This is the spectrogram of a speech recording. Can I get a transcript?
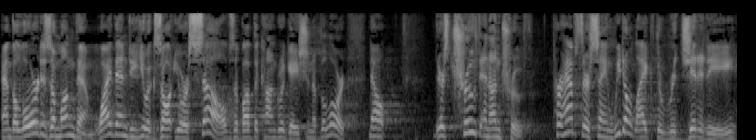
And the Lord is among them. Why then do you exalt yourselves above the congregation of the Lord? Now, there's truth and untruth. Perhaps they're saying we don't like the rigidity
